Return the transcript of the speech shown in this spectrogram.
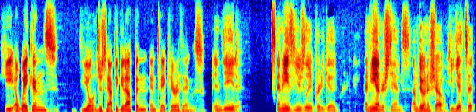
he awakens, you'll just have to get up and, and take care of things. Indeed. And he's usually pretty good. And he understands. I'm doing a show. He gets it.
